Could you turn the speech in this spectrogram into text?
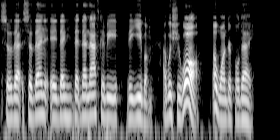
so that so then uh, then then that's going to be the yibum. I wish you all a wonderful day.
